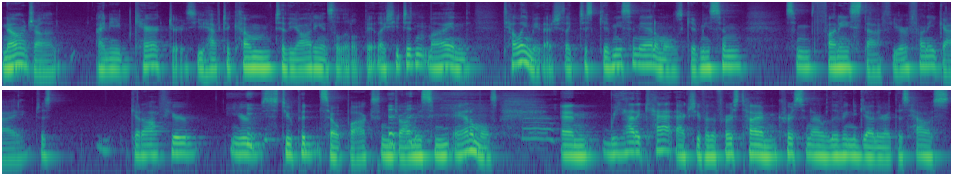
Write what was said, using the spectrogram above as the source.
"No, Jon." I need characters. You have to come to the audience a little bit. Like she didn't mind telling me that. She's like, just give me some animals, give me some some funny stuff. You're a funny guy. Just get off your your stupid soapbox and draw me some animals. And we had a cat actually for the first time. Chris and I were living together at this house,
